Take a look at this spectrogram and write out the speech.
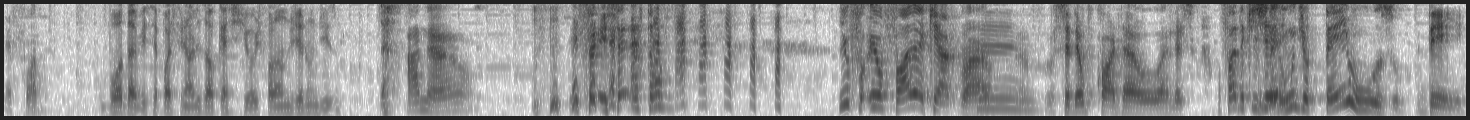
É foda. Boa, Davi, você pode finalizar o cast de hoje falando de gerundismo. Ah, não. Isso, isso é tão. E o, e o foda é que. a- a- você deu corda, o Anderson. O foda é que bem. gerúndio tem o uso dele.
